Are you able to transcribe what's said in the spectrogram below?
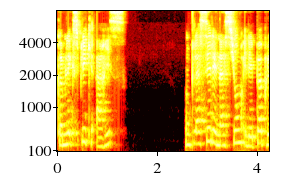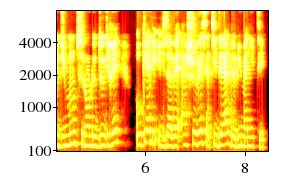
Comme l'explique Harris, on classait les nations et les peuples du monde selon le degré auquel ils avaient achevé cet idéal de l'humanité.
